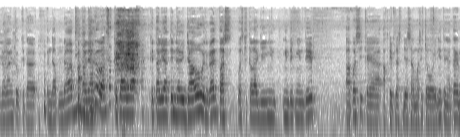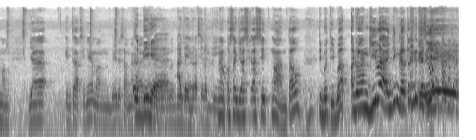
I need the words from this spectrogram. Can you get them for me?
udah kan tuh kita endap-endap kita lihat kita lihat kita liatin dari jauh gitu kan pas pas kita lagi ngin- ngintip-ngintip apa sih kayak aktivitas dia sama si cowok ini ternyata emang ya interaksinya emang beda sama yang Lebih lain ya, gitu, ada kan. interaksi lebih. nah pas lagi asik-asik mantau tiba-tiba ada orang gila anjing datang gitu sih Iya.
